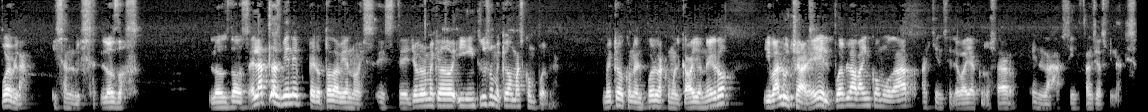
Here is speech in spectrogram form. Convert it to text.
Puebla y San Luis, los dos. Los dos. El Atlas viene, pero todavía no es. Este, yo creo que me quedo, incluso me quedo más con Puebla. Me quedo con el Puebla como el caballo negro y va a luchar, ¿eh? El Puebla va a incomodar a quien se le vaya a cruzar en las instancias finales.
